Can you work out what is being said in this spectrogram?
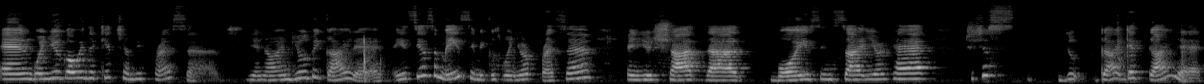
And when you go in the kitchen, be present, you know, and you'll be guided. It's just amazing because when you're present and you shut that voice inside your head, you just do get guided.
